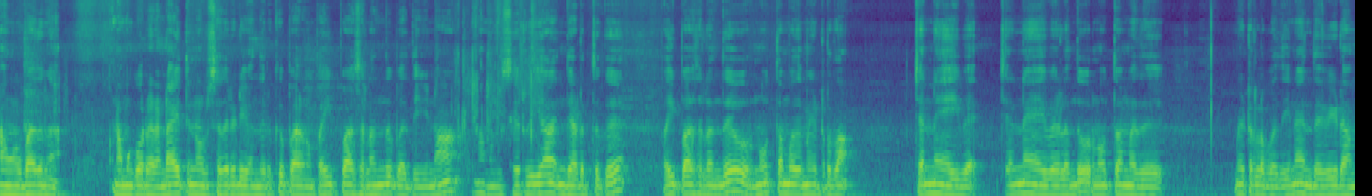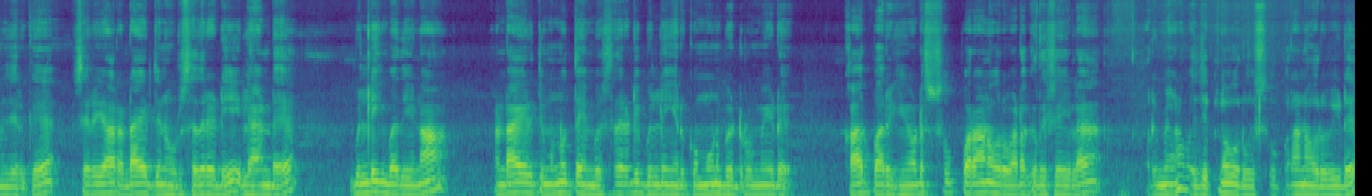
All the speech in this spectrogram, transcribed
நமக்கு பாருங்க நமக்கு ஒரு ரெண்டாயிரத்தி நூறு சதுரடி வந்திருக்கு. பாருங்கள் பைபாஸ்லேருந்து பார்த்தீங்கன்னா நமக்கு சரியாக இந்த இடத்துக்கு பைபாஸ்லேருந்து ஒரு நூற்றம்பது மீட்ரு தான். சென்னை ஹைவே சென்னை ஹைவேலேருந்து ஒரு நூற்றம்பது மீட்டரில் பார்த்தீங்கன்னா இந்த வீடு அமைஞ்சிருக்கு. சரியாக ரெண்டாயிரத்தி நூறு சதுரடி லேண்டு பில்டிங் பார்த்தீங்கன்னா ரெண்டாயிரத்தி முந்நூற்றி ஐம்பது சதுரடி பில்டிங் இருக்கும். மூணு பெட்ரூம் வீடு. கார் பார்க்கிங்கோட சூப்பரான ஒரு வடக்கு திசையில் அருமையான பட்ஜெட்டில் ஒரு சூப்பரான ஒரு வீடு.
